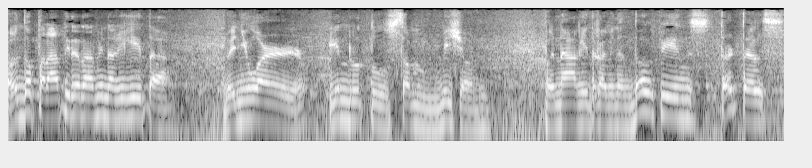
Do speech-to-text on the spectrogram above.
although parati na namin nakikita when you are en route to some mission, pag nakakita kami ng dolphins, turtles.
